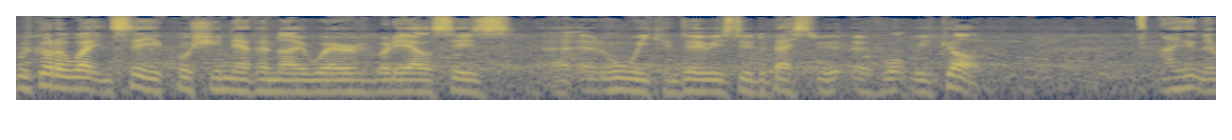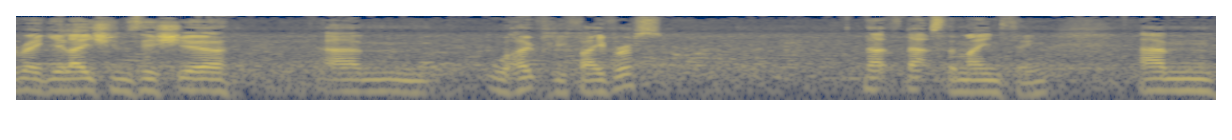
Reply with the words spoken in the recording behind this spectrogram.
We've got to wait and see. Of course, you never know where everybody else is, uh, and all we can do is do the best of what we've got. I think the regulations this year um, will hopefully favour us. That, that's the main thing. Um,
